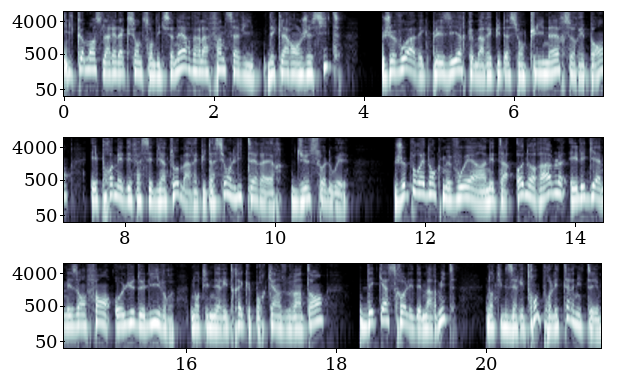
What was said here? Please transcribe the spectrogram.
Il commence la rédaction de son dictionnaire vers la fin de sa vie, déclarant, je cite, Je vois avec plaisir que ma réputation culinaire se répand et promet d'effacer bientôt ma réputation littéraire, Dieu soit loué. Je pourrais donc me vouer à un état honorable et léguer à mes enfants, au lieu de livres dont ils n'hériteraient que pour 15 ou 20 ans, des casseroles et des marmites dont ils hériteront pour l'éternité.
